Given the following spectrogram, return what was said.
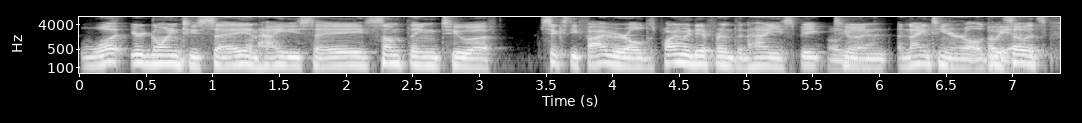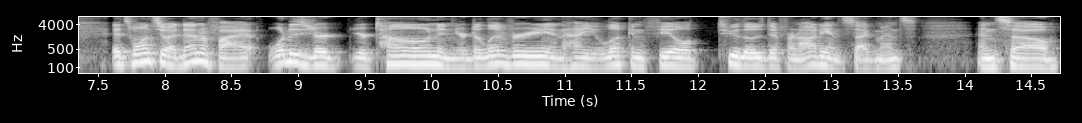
what you're going to say and how you say something to a 65 year old is probably different than how you speak oh, to yeah. an, a 19 year old. Oh. So it's it's once you identify it, what is your your tone and your delivery and how you look and feel to those different audience segments. And so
